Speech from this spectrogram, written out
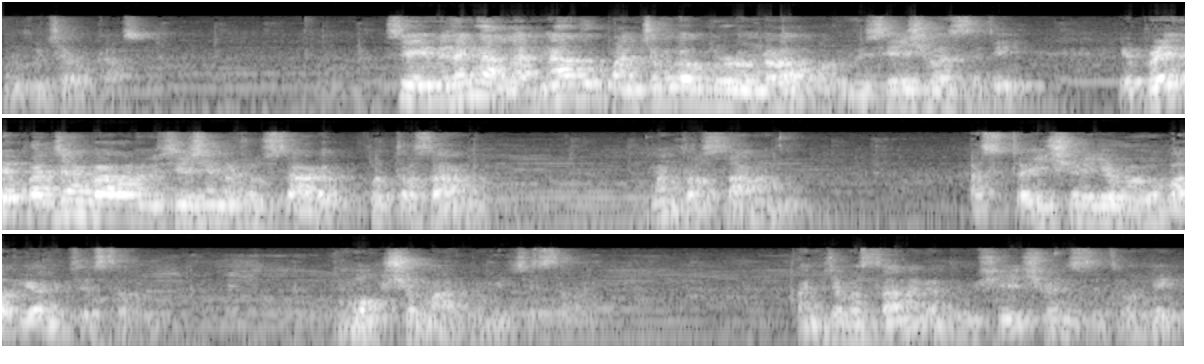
మనకు వచ్చే అవకాశం. సో ఈ విధంగా లగ్నాదు పంచంలో గురుడు ఉండడం ఒక విశేషమైన స్థితి. ఎప్పుడైతే పంచమ భావాన్ని విశేషంగా చూస్తాడో పుత్రస్థానం మంత్రస్థానం అష్టైశ్వర్య భోగభాగ్యాలు ఇచ్చేస్తాను మోక్ష మార్గం ఇచ్చేస్తాను పంచమ స్థానానికి అంత విశేషమైన స్థితి ఉంది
